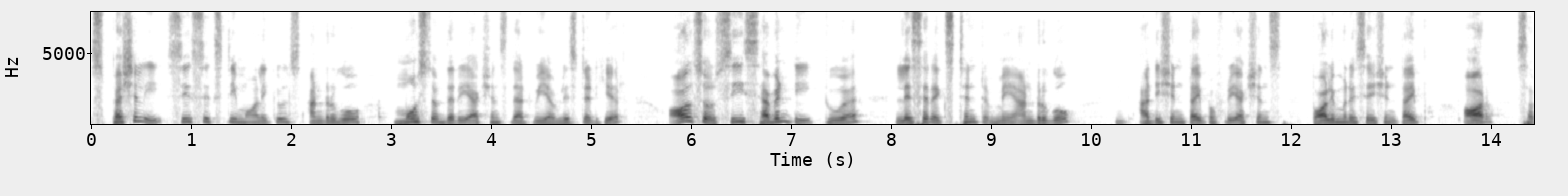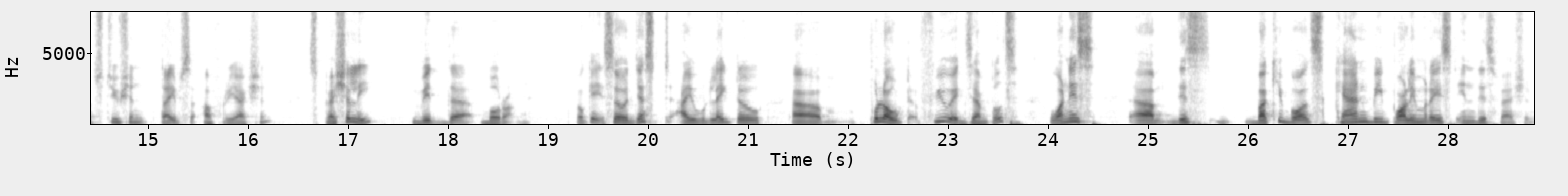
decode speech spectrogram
especially C60 molecules undergo most of the reactions that we have listed here. Also C70 to a lesser extent may undergo addition type of reactions, polymerization type or substitution types of reaction especially with the boron. Okay. So, just I would like to uh, pull out a few examples. One is um, this buckyballs can be polymerized in this fashion.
